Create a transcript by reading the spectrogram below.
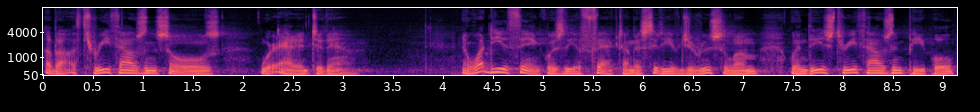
about 3,000 souls were added to them. Now, what do you think was the effect on the city of Jerusalem when these 3,000 people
